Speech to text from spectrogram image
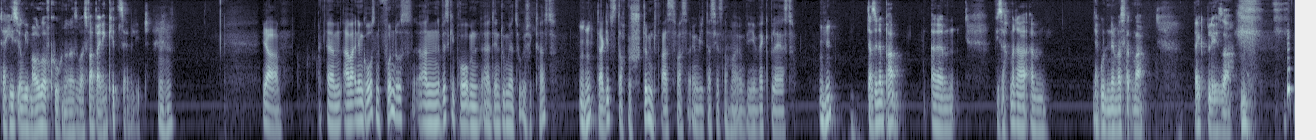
da hieß irgendwie Maulwurfkuchen oder sowas. War bei den Kids sehr beliebt. Mhm. Ja, ähm, aber in dem großen Fundus an Whiskyproben, äh, den du mir zugeschickt hast, mhm. da gibt es doch bestimmt was, was irgendwie das jetzt nochmal irgendwie wegbläst. Mhm. Da sind ein paar ähm, wie sagt man da, ähm, ja gut, nennen wir es halt mal Wegbläser.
